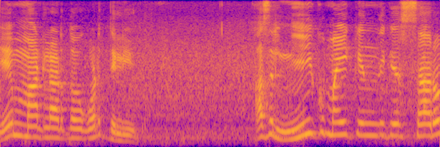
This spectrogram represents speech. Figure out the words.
ఏం మాట్లాడతావో కూడా తెలియదు. అసలు నీకు మైక్ ఎందుకు ఇస్తారో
